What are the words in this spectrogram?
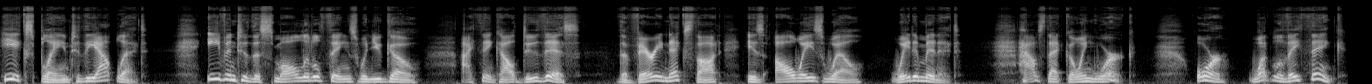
He explained to the outlet. Even to the small little things when you go, I think I'll do this. The very next thought is always, well, wait a minute. How's that going work? Or what will they think?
